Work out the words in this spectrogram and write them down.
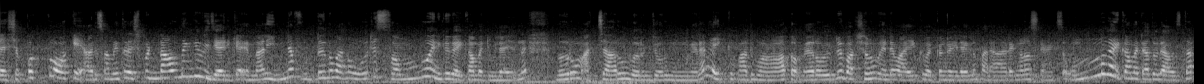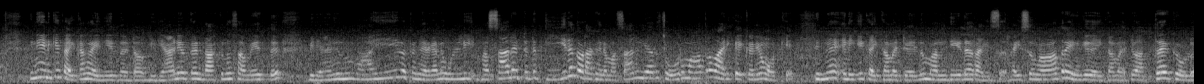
വിശപ്പൊക്കെ ഓക്കെ ആ ഒരു സമയത്ത് വിശപ്പ് ഉണ്ടാവുന്നെങ്കിൽ വിചാരിക്കുക എന്നാൽ ഇന്ന ഫുഡ് എന്ന് പറഞ്ഞാൽ ഒരു സംഭവം എനിക്ക് കഴിക്കാൻ പറ്റൂലായിരുന്നു. വെറും അച്ചാറും വെറും ചോറും ഇങ്ങനെ കഴിക്കും. അത് മാത്രം. വേറെ ഒരു ഭക്ഷണവും എന്റെ വായിക്ക് വെക്കാൻ കഴിയില്ലായിരുന്നു. പലഹാരങ്ങളോ സ്നാക്സോ ഒന്നും കഴിക്കാൻ പറ്റാത്ത ഒരു അവസ്ഥ. ഇനി എനിക്ക് കഴിക്കാൻ കഴിഞ്ഞിരുന്നു കേട്ടോ. ബിരിയാണിയൊക്കെ ഉണ്ടാക്കുന്ന സമയത്ത് ബിരിയാണി ഒന്നും വായേ വെക്കാൻ കഴിയും കാരണം ഉള്ളി മസാല ഇട്ടിട്ട് തീരെ തുടങ്ങില്ല മസാല ഇല്ലാതെ ചോറ് മാത്രം വാരി കഴിക്കണേ ഓക്കെ പിന്നെ എനിക്ക് കഴിക്കാൻ പറ്റുമായിരുന്നു മന്തിയുടെ റൈസ് റൈസ് മാത്രം എനിക്ക് കഴിക്കാൻ പറ്റും. അത്രയൊക്കെ ഉള്ളൂ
